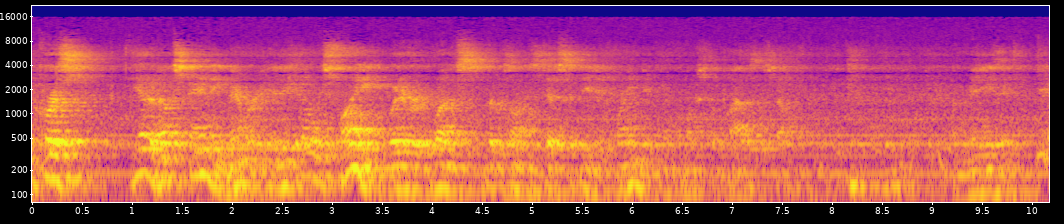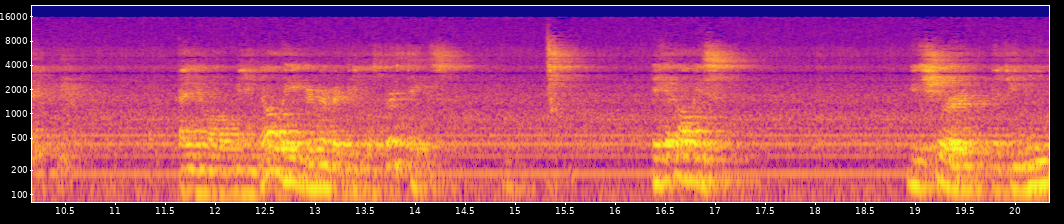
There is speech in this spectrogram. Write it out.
Of course, he had an outstanding memory, and he could always find whatever it was that was on his desk that needed finding amongst the piles of stuff. And you all we know he remembered people's birthdays. He could always be sure that you knew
